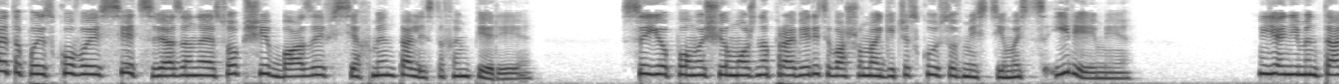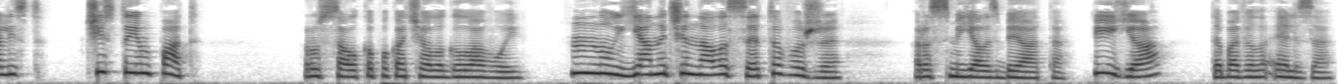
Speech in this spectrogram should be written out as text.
«Это поисковая сеть, связанная с общей базой всех менталистов Империи. С ее помощью можно проверить вашу магическую совместимость с Ириями». «Я не менталист, чистый импат», — русалка покачала головой. «Ну, я начинала с этого же», — рассмеялась Беата. «И я», — добавила Эльза.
